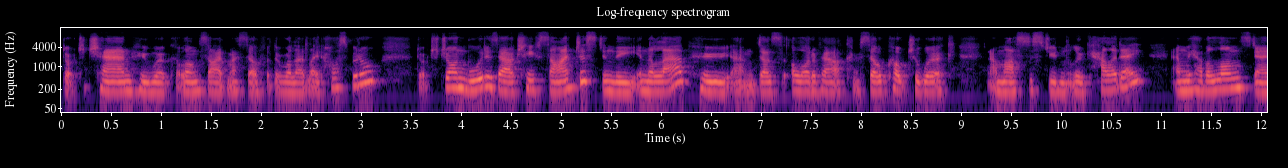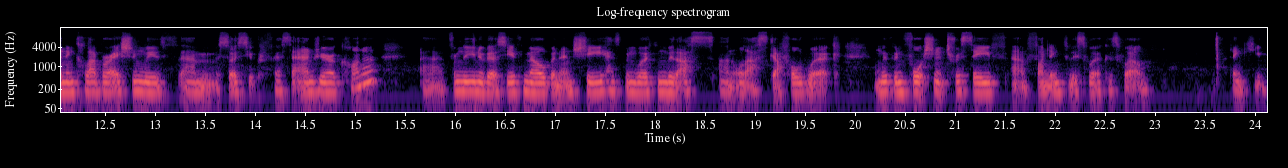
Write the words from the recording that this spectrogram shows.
Dr. Chan, who work alongside myself at the Royal Adelaide Hospital. Dr. John Wood is our chief scientist in the in the lab, who um, does a lot of our kind of cell culture work. And our master's student Luke Halliday, and we have a long-standing collaboration with um, Associate Professor Andrea O'Connor. Uh, from the University of Melbourne, and she has been working with us on all our scaffold work. And we've been fortunate to receive uh, funding for this work as well. Thank you.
